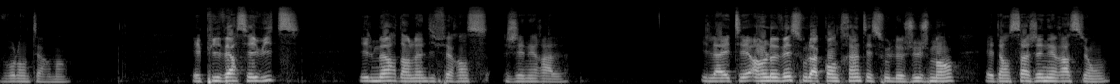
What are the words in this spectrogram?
volontairement. Et puis verset 8, il meurt dans l'indifférence générale. Il a été enlevé sous la contrainte et sous le jugement, et dans sa génération,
